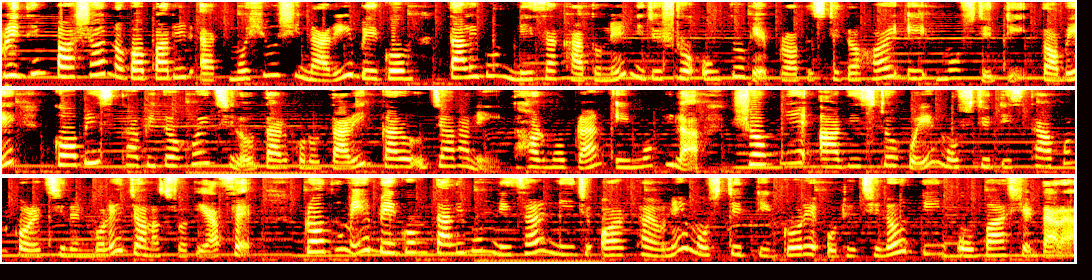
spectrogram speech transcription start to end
পৃথিম পাশা নবাবাড়ির এক মহিষী নারী বেগম তালিবুন নিসা খাতুনের নিজস্ব উদ্যোগে প্রতিষ্ঠিত হয় এই মসজিদটি। তবে কবে স্থাপিত হয়েছিল তার কোনো তারিখ কারও জানা নেই। ধর্মপ্রাণ এই মহিলা স্বপ্নে আদিষ্ট হয়ে মসজিদটি স্থাপন করেছিলেন বলে জনশ্রুতি আছে। প্রথমে বেগম তালিবুন নিসার নিজ অর্থায়নে মসজিদটি গড়ে উঠেছিল টিন ও বাঁশের দ্বারা।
